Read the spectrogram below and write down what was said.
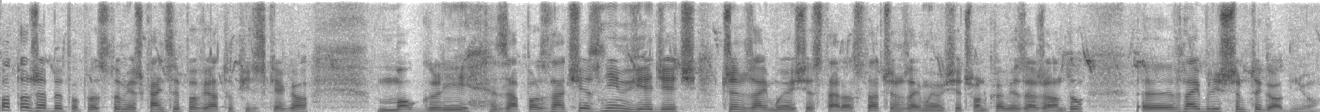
po to, żeby po prostu mieszkańcy powiatu pilskiego mogli zapoznać się z nim, wiedzieć, czym zajmuje się starosta, czym zajmują się członkowie zarządu e, w najbliższym tygodniu.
